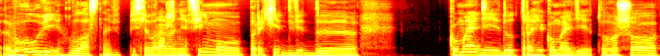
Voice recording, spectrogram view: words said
в голові, власне, після враження фільму перехід від е, комедії до трагікомедії. Того що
